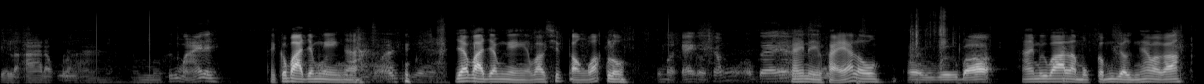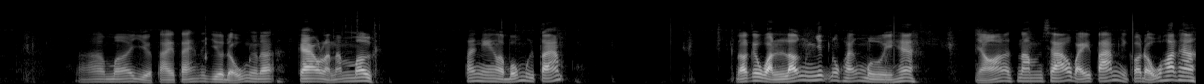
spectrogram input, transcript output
chơi lạ độc lạ khuyến mãi đi. Thì có 300 ngàn à. Giá 300 ngàn bao ship toàn quốc luôn. Nhưng mà cây còn sống cây này khỏe luôn. 23 23 là một cụm gừng ha bà con? Đó, mới vừa tay tán nó chưa đủ nữa đó. Cao là 50 tán ngang là 48 đó cái hoành lớn nhất nó khoảng 10 ha. Nhỏ là 5 6 7 8 thì có đủ hết ha.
